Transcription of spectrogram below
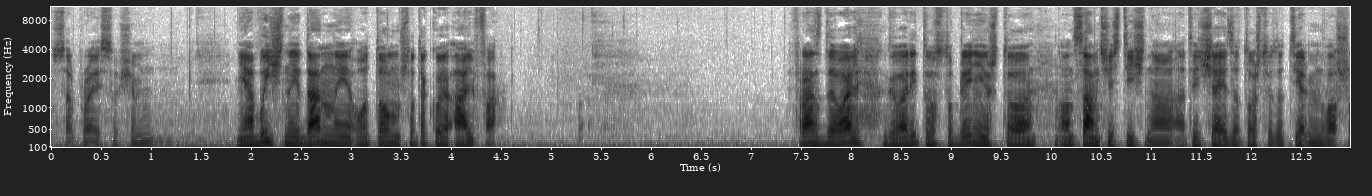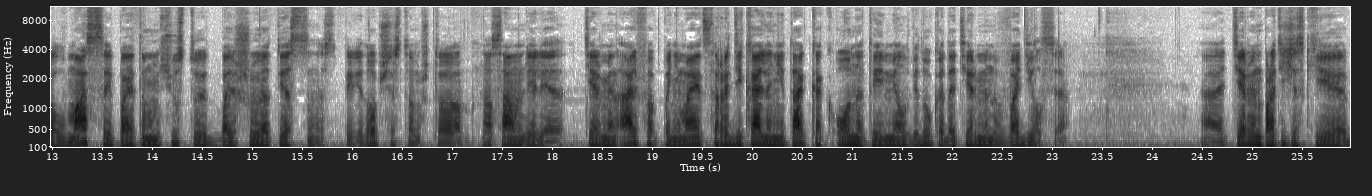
«Surprise», в общем, необычные данные о том, что такое альфа. Франц Деваль говорит в выступлении, что он сам частично отвечает за то, что этот термин вошел в массы, и поэтому чувствует большую ответственность перед обществом, что на самом деле термин альфа понимается радикально не так, как он это имел в виду, когда термин вводился. А, термин практически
